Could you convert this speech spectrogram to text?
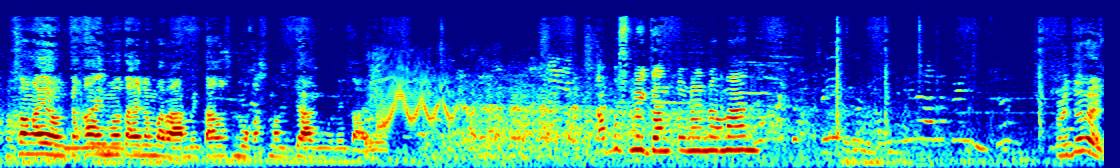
So sa ngayon, kakain mo tayo ng marami, tapos bukas mag-jogging ulit tayo. Tapos may ganito na naman. Pwede rin.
